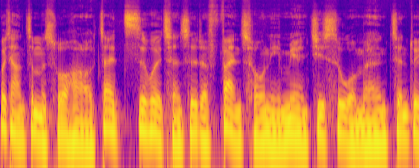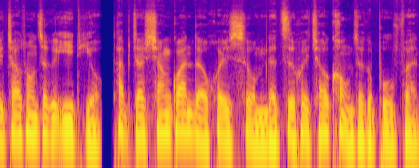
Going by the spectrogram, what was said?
我想这么说哈，在智慧城市的范畴里面，其实我们针对交通这个议题哦，它比较相关的会是我们的智慧交控这个部分。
